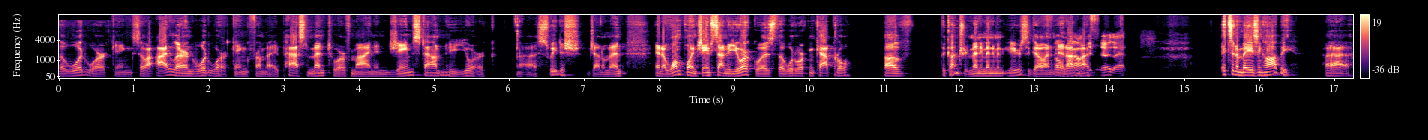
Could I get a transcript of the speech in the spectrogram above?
the woodworking. So I learned woodworking from a past mentor of mine in Jamestown, New York, a Swedish gentleman. And at one point, Jamestown, New York was the woodworking capital of the country many, many, many years ago. And, oh, and wow, I, I didn't know that. It's an amazing hobby. Uh,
